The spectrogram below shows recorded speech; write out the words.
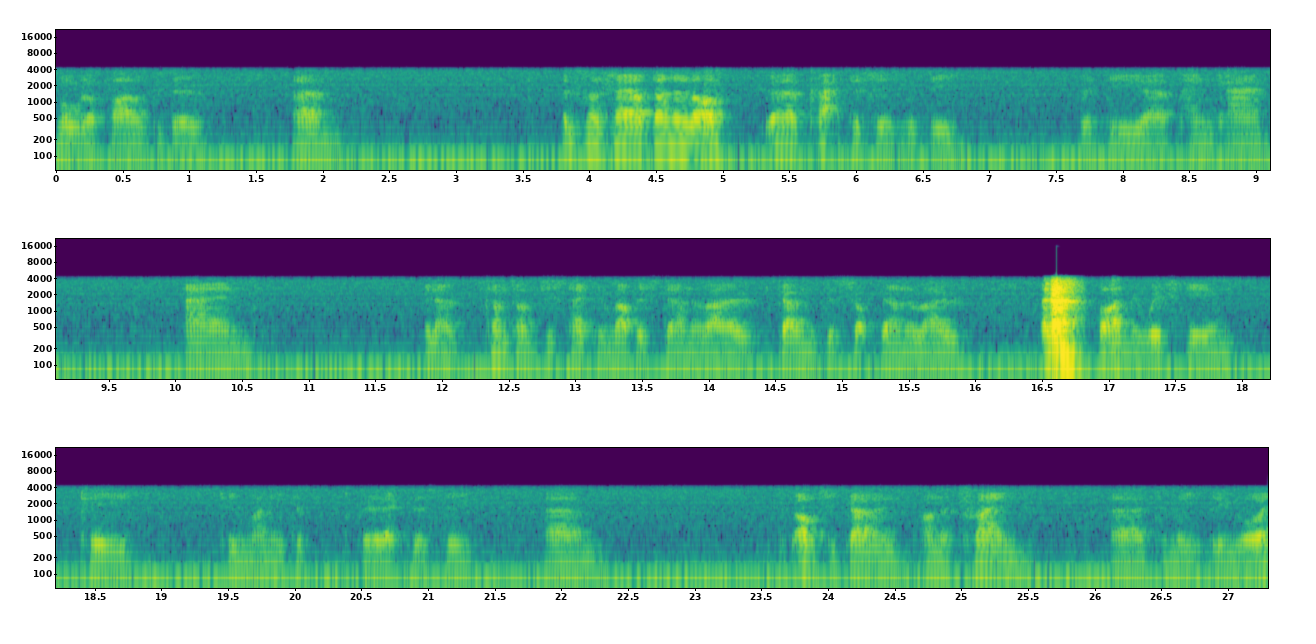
smaller file to do. Um, I was going to say I've done a lot of uh, practices with the with the uh, pen cam, and you know sometimes just taking rubbish down the road, going to the shop down the road, buying me whiskey money to for electricity. Um, obviously going on a train uh, to meet Leroy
